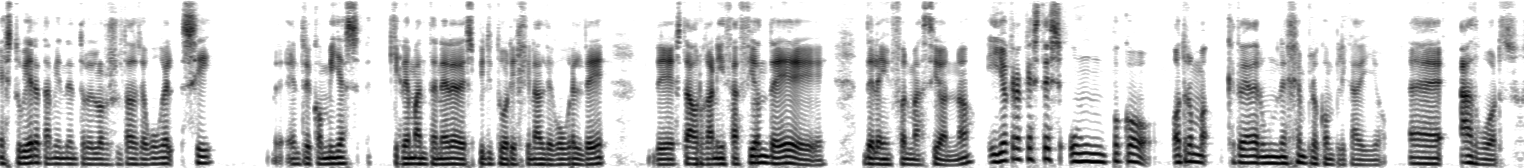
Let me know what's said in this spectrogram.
estuviera también dentro de los resultados de Google si, entre comillas, quiere mantener el espíritu original de Google de, de esta organización de, de, la información, ¿no? Y yo creo que este es un poco otro que te voy a dar un ejemplo complicadillo. Eh, AdWords.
